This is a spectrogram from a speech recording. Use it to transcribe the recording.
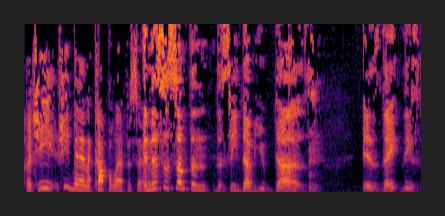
But she, she'd been in a couple episodes. and this is something the CW does, is they, these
